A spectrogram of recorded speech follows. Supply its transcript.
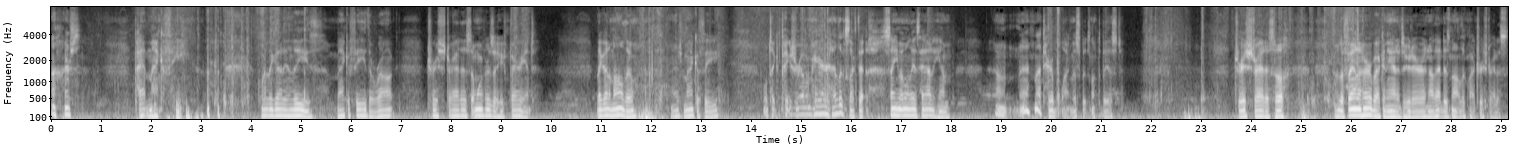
Huh, there's Pat McAfee. what do they got in these? McAfee, The Rock, Trish Stratus. I wonder if there's a variant. They got them all though. There's McAfee. We'll take a picture of him here. That looks like that same one they just had out of him. Um, eh, not terrible likeness, but it's not the best. Trish Stratus. Oh, I was a fan of her back in the Attitude Era. Now that does not look like Trish Stratus.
